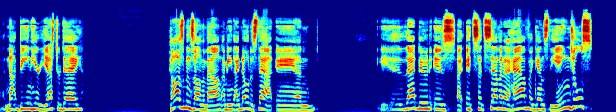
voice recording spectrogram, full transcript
uh, not being here yesterday. Gausman's on the mound. I mean, I noticed that, and that dude is uh, it's at seven and a half against the Angels.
